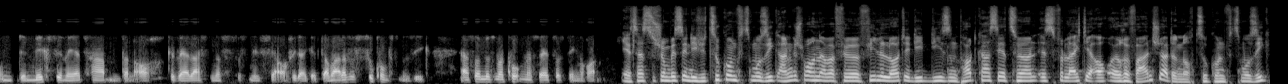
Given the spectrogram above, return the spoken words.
und den Mix, den wir jetzt haben, dann auch gewährleisten, dass es das nächstes Jahr auch wieder gibt. Aber das ist Zukunftsmusik. Erstmal müssen wir gucken, dass wir jetzt das Ding rotten. Jetzt hast du schon ein bisschen die Zukunftsmusik angesprochen, aber für viele Leute, die diesen Podcast jetzt hören, ist vielleicht ja auch eure Veranstaltung noch Zukunftsmusik.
